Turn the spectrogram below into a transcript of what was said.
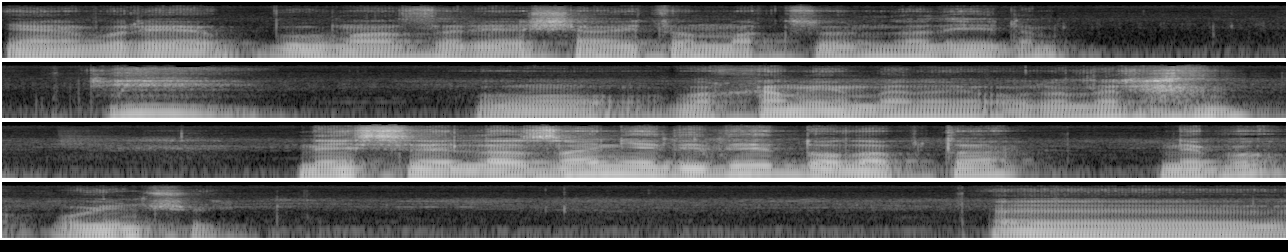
Yani buraya bu manzaraya şahit olmak zorunda değilim. O, bakamıyorum ben oralara. Neyse lazanya dedi dolapta. Ne bu? Oyun çöktü. Ee,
